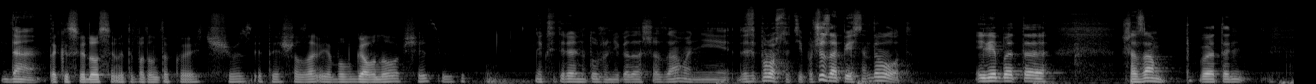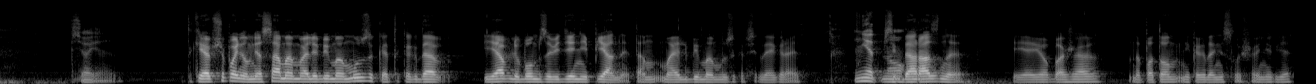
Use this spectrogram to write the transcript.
Да. Так и с видосами ты потом такой, чё, это я шазам, я был в говно вообще. Я, кстати, реально тоже никогда Шазама не... Да это просто, типа, что за песня? Да вот. Или бы это... Шазам, это... Все, я... Так я вообще понял, у меня самая моя любимая музыка, это когда я в любом заведении пьяный, там моя любимая музыка всегда играет. Нет, но... Всегда разная, и я ее обожаю, но потом никогда не слушаю нигде.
